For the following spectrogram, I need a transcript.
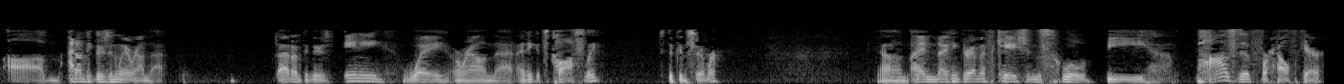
Um, I don't think there's any way around that. I don't think there's any way around that. I think it's costly to the consumer. Um, and I think the ramifications will be positive for healthcare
